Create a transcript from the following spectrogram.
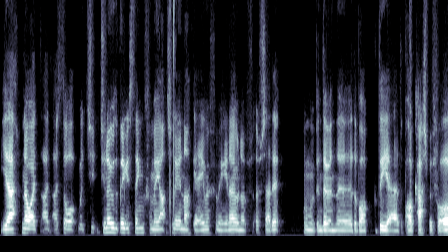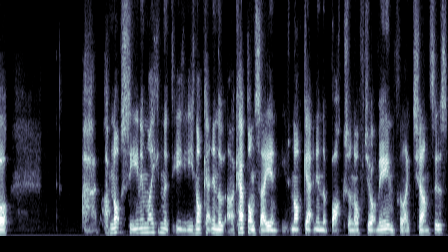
yeah, no, I I, I thought, do, do you know the biggest thing for me actually in that game for me, you know, and I've I've said it when we've been doing the the bog, the uh, the podcast before. I've not seen him like in the. He, he's not getting in the. I kept on saying he's not getting in the box enough. Do you know what I mean? For like chances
